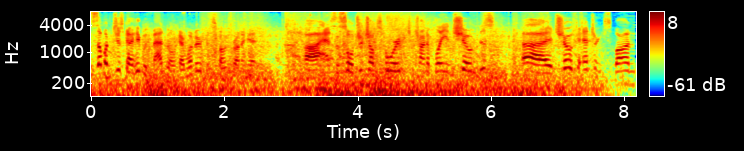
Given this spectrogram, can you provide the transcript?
someone just got hit with Mad Milk. I wonder if it's Funk running it. Uh, as the soldier jumps forward, trying to play in choke. This uh, choke entering spawn,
